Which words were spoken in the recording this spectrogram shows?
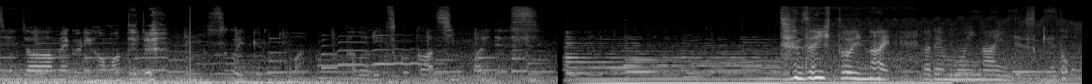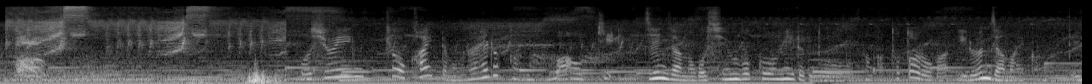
神社巡りハマっててすぐ行けるとかたどり着くか心配です全然人いない。誰もいないんですけど。御朱印今日書いてもらえるかな？わ大きい。神社のご神木を見るとなんかトトロがいるんじゃないかなってい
